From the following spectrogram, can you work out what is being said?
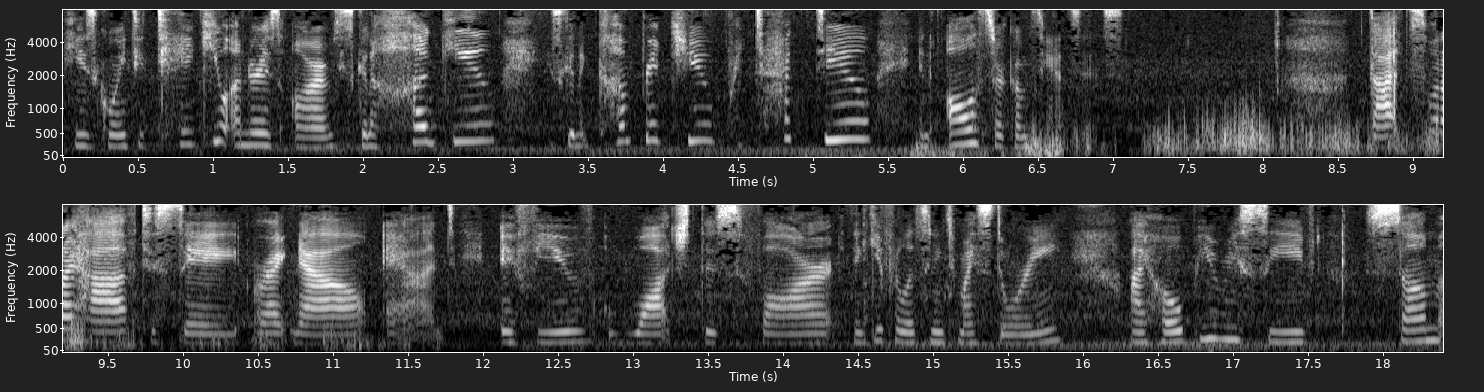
He's going to take you under His arms. He's going to hug you. He's going to comfort you, protect you in all circumstances. That's what I have to say right now. And if you've watched this far, thank you for listening to my story. I hope you received some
